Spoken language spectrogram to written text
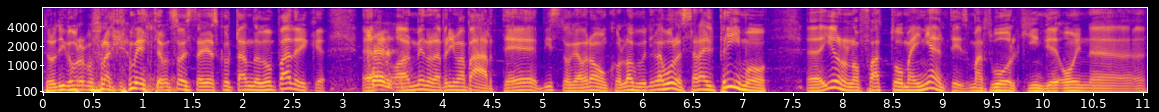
Te lo dico proprio francamente, non so se stavi ascoltando con Patrick, eh, Certo. o almeno la prima parte, eh, visto che avrò un colloquio di lavoro e sarà il primo. Eh, io non ho fatto mai niente in smart working o in. eh,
